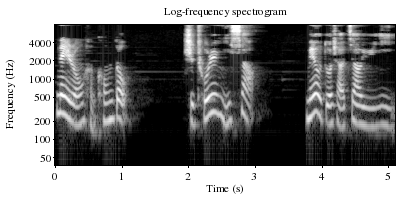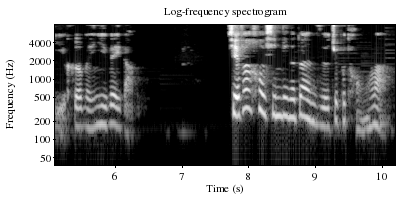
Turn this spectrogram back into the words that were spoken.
内容很空洞，只图人一笑。没有多少教育意义和文艺味道。解放后新编的段子就不同了，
